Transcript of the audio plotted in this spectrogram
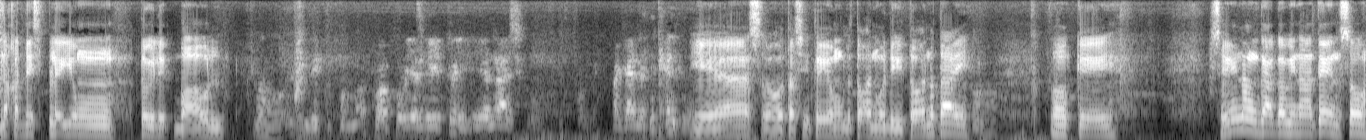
naka-display yung toilet bowl. Oo, dito po, kuha po yan dito eh. Yan na, pag ganun ganun. Yes, so tapos ito yung lutuan mo dito. Ano tay? Okay. So yun ang gagawin natin. So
